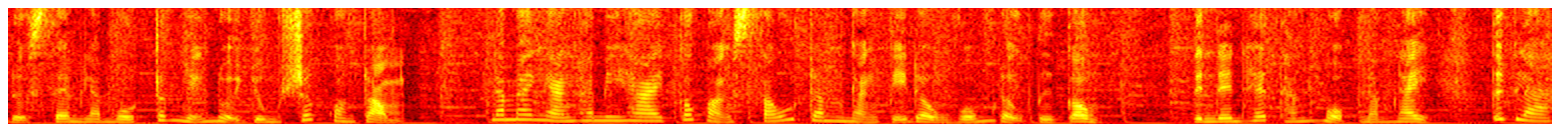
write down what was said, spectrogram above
được xem là một trong những nội dung rất quan trọng. Năm 2022 có khoảng 600.000 tỷ đồng vốn đầu tư công. Tính đến hết tháng 1 năm nay, tức là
